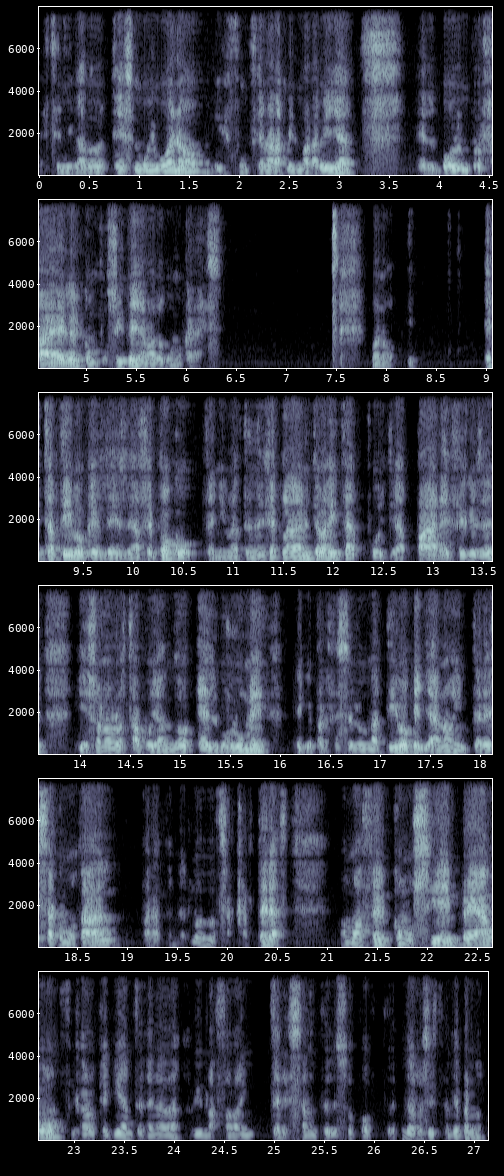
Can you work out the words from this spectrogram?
Este indicador es muy bueno y funciona a las mil maravillas. El volume profile, el composite, llamadlo como queráis. Bueno, este activo que desde hace poco tenía una tendencia claramente bajista, pues ya parece que se, y eso nos lo está apoyando el volumen, de que parece ser un activo que ya nos interesa como tal para tenerlo en nuestras carteras. Vamos a hacer como siempre hago, fijaros que aquí antes de nada había una zona interesante de soporte, de resistencia, perdón,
